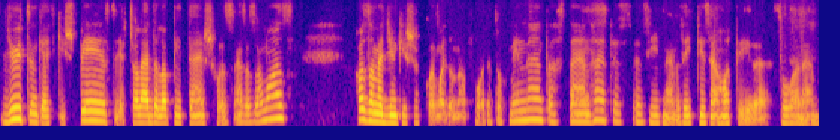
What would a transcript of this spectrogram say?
gyűjtünk egy kis pénzt, ugye családalapításhoz, ez az amaz, hazamegyünk, és akkor majd onnan fordatok mindent, aztán hát ez, ez így nem, ez egy 16 éve, szóval nem.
